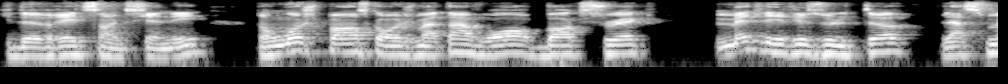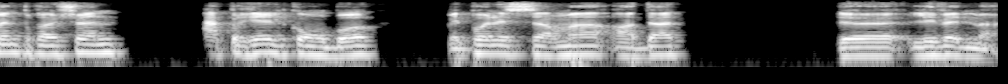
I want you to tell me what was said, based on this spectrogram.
qui devraient être sanctionnés. Donc moi, je pense que je m'attends à voir BoxRec mettre les résultats la semaine prochaine après le combat, mais pas nécessairement en date de l'événement.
